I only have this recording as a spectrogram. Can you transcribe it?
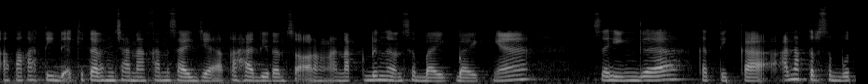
apakah tidak kita rencanakan saja kehadiran seorang anak dengan sebaik-baiknya, sehingga ketika anak tersebut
